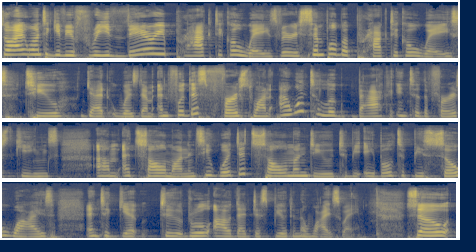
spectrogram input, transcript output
So, I want to give you three very practical ways, very simple but practical ways to get wisdom. And for this first one, I want to look back into the first Kings um, at Solomon and see what did Solomon do to be able to be so wise and to get to rule out that dispute in a wise way. So,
